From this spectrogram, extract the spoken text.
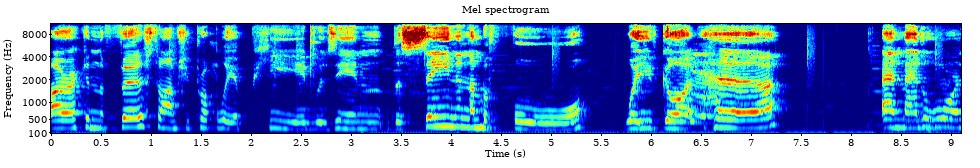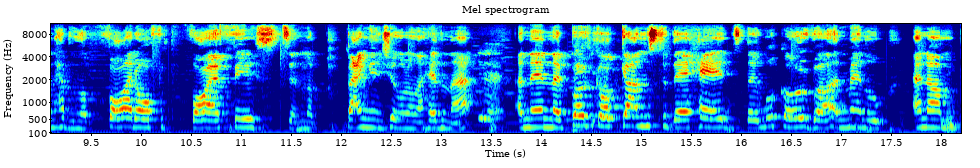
I reckon the first time she properly appeared was in the scene in number four, where you've got her and Mandalorian having a fight off with fire fists and the banging each other on the head and that. Yeah. And then they've both got guns to their heads. They look over and Mandal and um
